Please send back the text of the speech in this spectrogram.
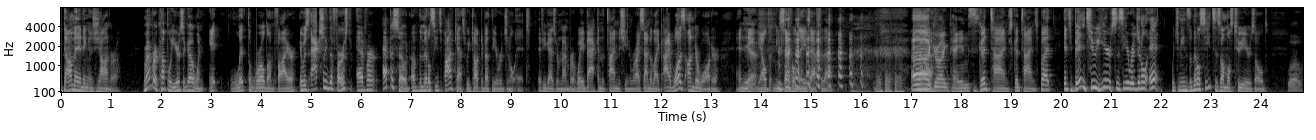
dominating a genre. Remember a couple years ago when it lit the world on fire? It was actually the first ever episode of the Middle Seats podcast. We talked about the original It, if you guys remember, way back in the time machine where I sounded like I was underwater and Yeah. Nate yelled at me several days after that. Oh, growing pains. Good times, good times. But it's been two years since the original It, which means the Middle Seats is almost two years old. Whoa.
